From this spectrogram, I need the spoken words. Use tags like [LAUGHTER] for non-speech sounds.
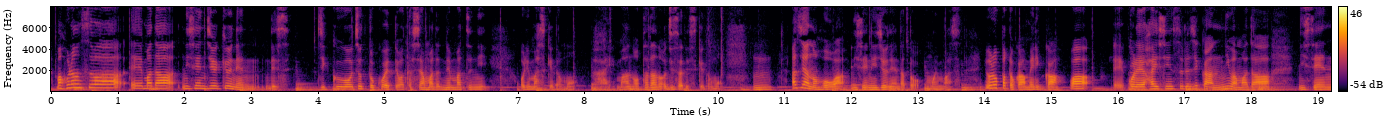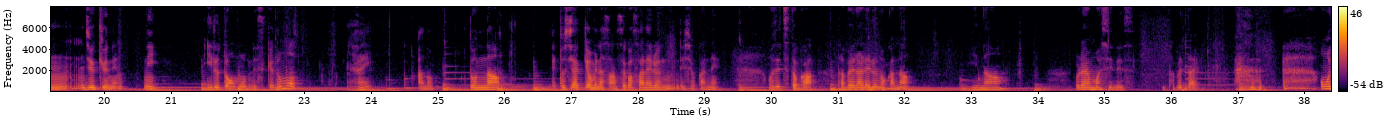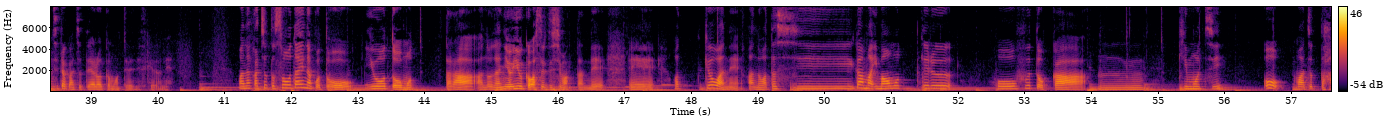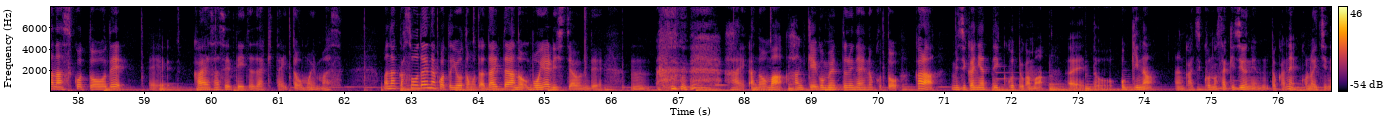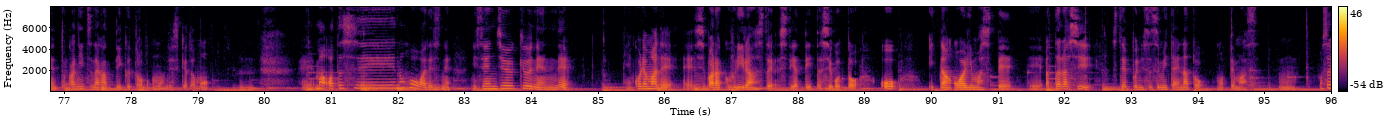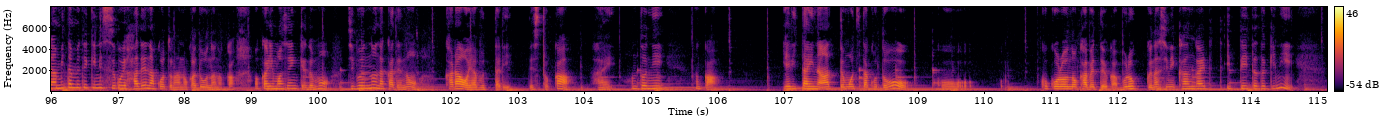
まあ、フランスは、えー、まだ2019年です。時空をちょっと超えて私はまだ年末におりますけども、はい。まあ、あのただの時差ですけども、うん、アジアの方は2020年だと思います。ヨーロッパとかアメリカは、えー、これ配信する時間にはまだ2019年にいると思うんですけども。はい。あのどんな年明けを皆さん過ごされるんでしょうかね。おせちとか食べられるのかな。いいな。羨ましいです。食べたい。[LAUGHS] お餅とかちょっとやろうと思ってるんですけどね。まあなんかちょっと壮大なことを言おうと思ったらあの何を言うか忘れてしまったんで、えー、今日はねあの私がまあ今思ってる抱負とかうん気持ちを、まあ、ちょっと話すことで、えー、変えさせていただきたいと思います。まあ、なんか壮大なこと言おうと思ったら大体あのぼんやりしちゃうんで、うん。[LAUGHS] はい。あのまあ、半径5メートル以内のことから身近にやっていくことが、まあえーと、大きななんかこの先10年とかねこの1年とかにつながっていくと思うんですけども、うん。えー、まあ、私の方はですね2019年でこれまでしばらくフリーランスとしてやっていた仕事を一旦終わりまして新しいステップに進みたいなと思ってます。うんそれは見た目的にすごい派手なことなのかどうなのか分かりませんけども自分の中での殻を破ったりですとか、はい、本当になんかやりたいなって思ってたことをこう心の壁というかブロックなしに考えていっていた時に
